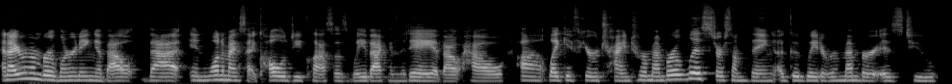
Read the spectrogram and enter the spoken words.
And I remember learning about that in one of my psychology classes way back in the day about how, uh, like, if you're trying to remember a list or something, a good way to remember is to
